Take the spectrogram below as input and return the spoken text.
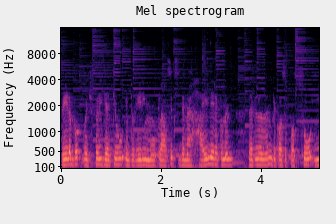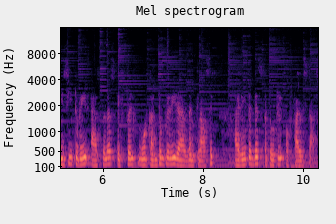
read a book which will get you into reading more classics, then I highly recommend Little Women because it was so easy to read as well as it felt more contemporary rather than classic. I rated this a total of 5 stars.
